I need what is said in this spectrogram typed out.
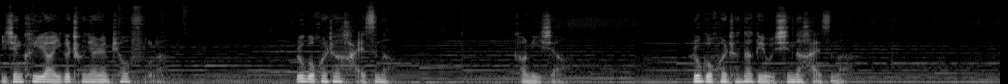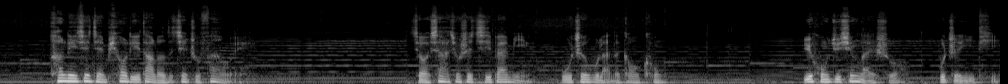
已经可以让一个成年人漂浮了。如果换成孩子呢？康利想。如果换成那个有心的孩子呢？康利渐渐飘离大楼的建筑范围，脚下就是几百米无遮无拦的高空。于红巨星来说，不值一提。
